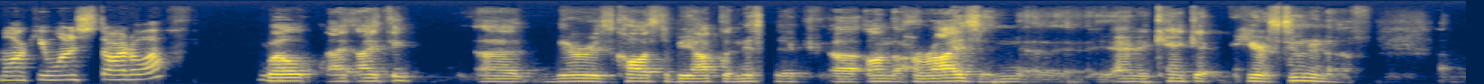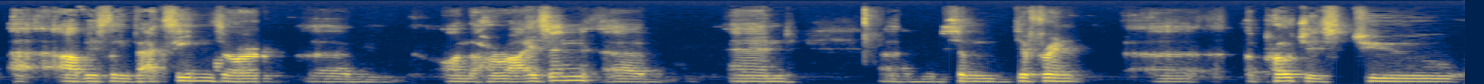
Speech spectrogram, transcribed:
Mark, you want to start off? Well, I, I think uh, there is cause to be optimistic uh, on the horizon, uh, and it can't get here soon enough. Uh, obviously, vaccines are um, on the horizon, uh, and um, some different uh, approaches to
